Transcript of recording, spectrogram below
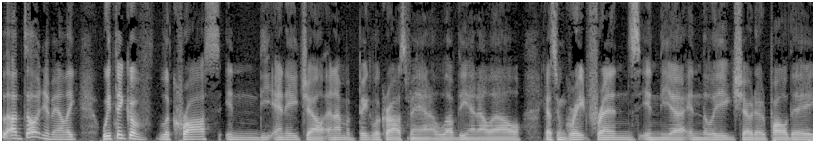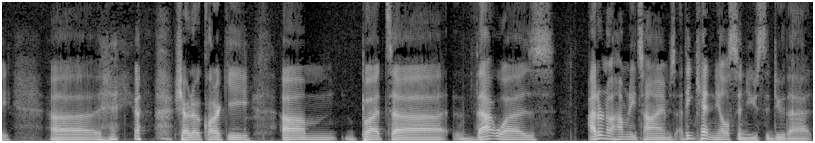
I'm telling you, man. Like we think of lacrosse in the NHL, and I'm a big lacrosse fan. I love the NLL. Got some great friends in the uh, in the league. Shout out Paul Day. Uh, shout out Clarky. Um, but uh, that was I don't know how many times. I think Kent Nilsson used to do that,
